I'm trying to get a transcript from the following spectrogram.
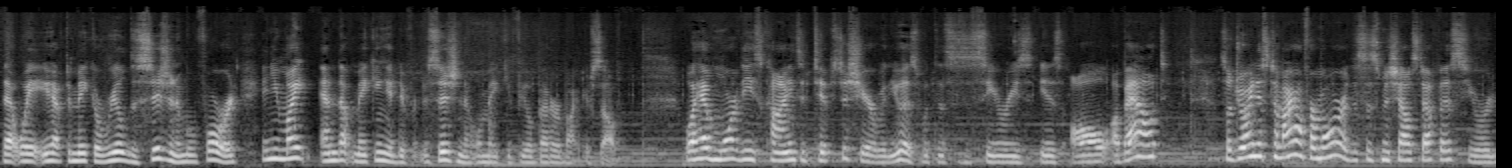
That way you have to make a real decision to move forward, and you might end up making a different decision that will make you feel better about yourself. Well, I have more of these kinds of tips to share with you, as what this series is all about. So join us tomorrow for more. This is Michelle Steffes, your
